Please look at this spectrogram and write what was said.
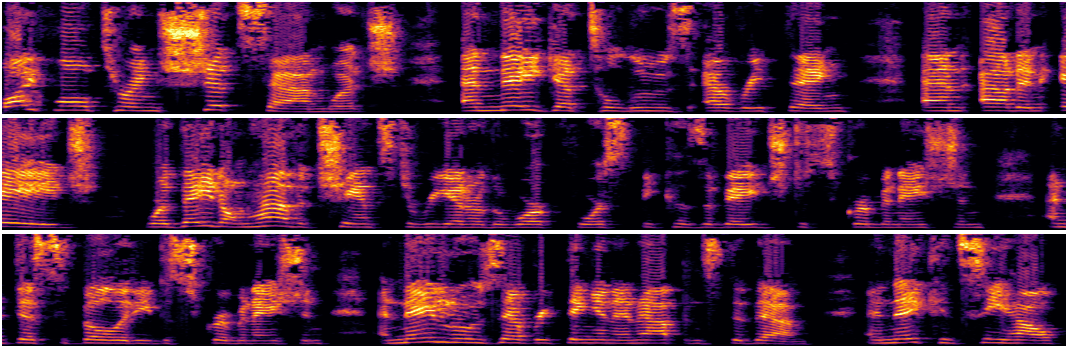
life altering shit sandwich and they get to lose everything and at an age where they don't have a chance to re-enter the workforce because of age discrimination and disability discrimination and they lose everything and it happens to them and they can see how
